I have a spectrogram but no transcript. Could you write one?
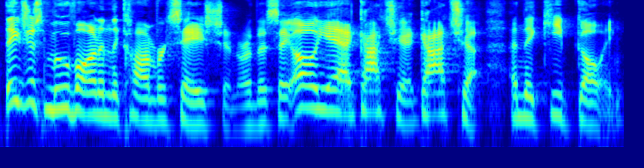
they just move on in the conversation or they say, oh, yeah, gotcha, gotcha, and they keep going.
